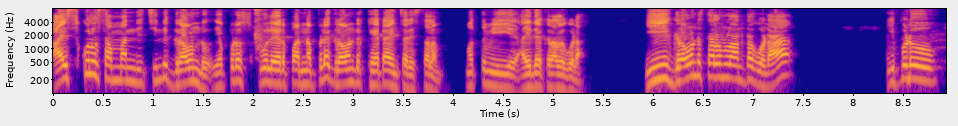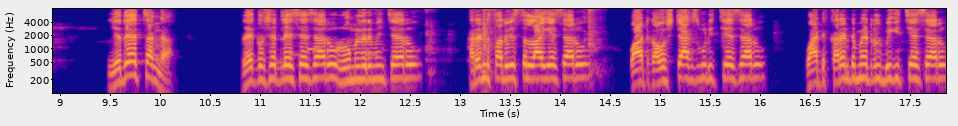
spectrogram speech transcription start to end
హై స్కూల్కి సంబంధించింది గ్రౌండ్. ఎప్పుడో స్కూల్ ఏర్పడినప్పుడే గ్రౌండ్ కేటాయించారు ఈ స్థలం. మొత్తం ఈ ఐదు ఎకరాలు కూడా. ఈ గ్రౌండ్ స్థలంలో అంతా కూడా ఇప్పుడు యథేచ్ఛంగా రేకుల షెడ్లు వేసేసారు రూములు నిర్మించారు కరెంట్ సర్వీసులు లాగేశారు వాటికి హౌస్ ట్యాక్స్ కూడా ఇచ్చేశారు వాటి కరెంట్ మీటర్లు బిగిచ్చేశారు.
